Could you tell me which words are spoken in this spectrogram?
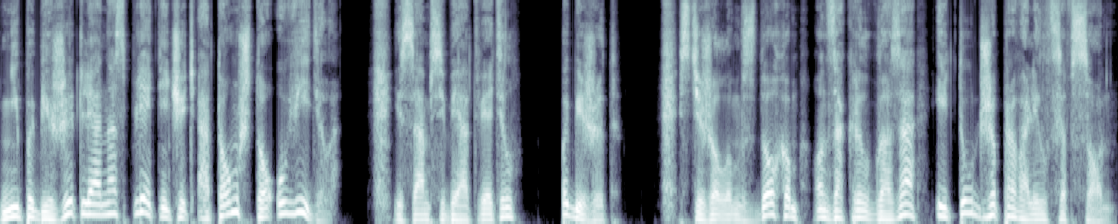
Не побежит ли она сплетничать о том, что увидела? И сам себе ответил «побежит». С тяжелым вздохом он закрыл глаза и тут же провалился в сон.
